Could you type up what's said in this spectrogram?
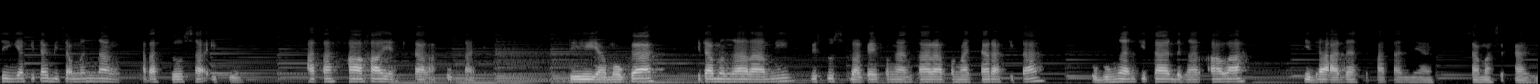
sehingga kita bisa menang atas dosa itu, atas hal-hal yang kita lakukan. Jadi ya moga kita mengalami Kristus sebagai pengantara pengacara kita, hubungan kita dengan Allah tidak ada sekatannya sama sekali.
